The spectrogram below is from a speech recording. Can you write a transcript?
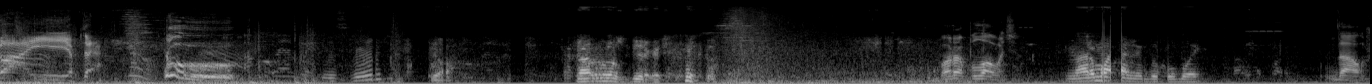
Ай, епта. Да. Хорош бегать. Пора плавать. Нормальный духубой. Да уж.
